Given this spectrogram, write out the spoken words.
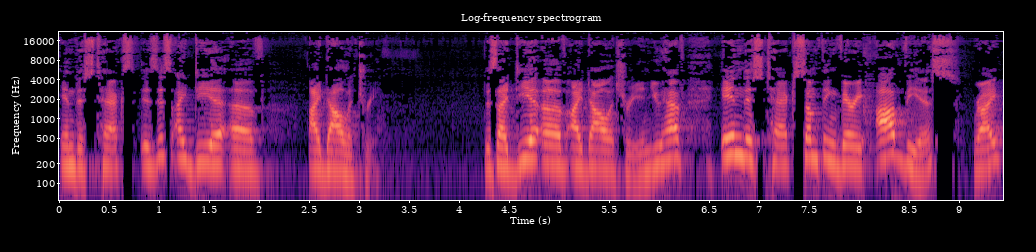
in this text, is this idea of idolatry. This idea of idolatry. And you have in this text something very obvious, right?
